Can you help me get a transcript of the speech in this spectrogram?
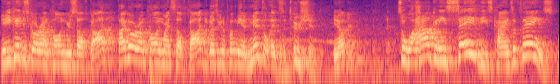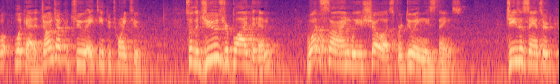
You, know, you can't just go around calling yourself God. If I go around calling myself God, you guys are going to put me in a mental institution, you know? So, well, how can he say these kinds of things? Well, look at it. John chapter 2, 18 through 22. So the Jews replied to him, What sign will you show us for doing these things? Jesus answered,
